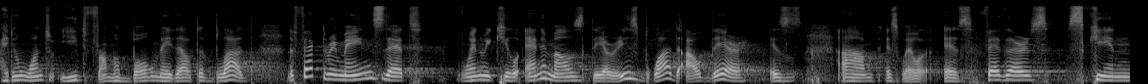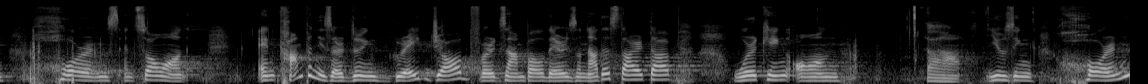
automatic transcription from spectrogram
I don't want to eat from a bowl made out of blood. The fact remains that when we kill animals, there is blood out there, as, um, as well as feathers, skin, horns, and so on. And companies are doing great job. For example, there is another startup working on uh, using horn,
